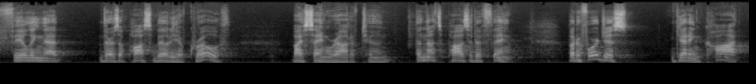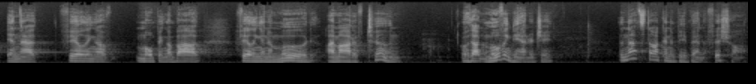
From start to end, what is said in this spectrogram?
feeling that there's a possibility of growth by saying we're out of tune, then that's a positive thing. But if we're just getting caught in that feeling of moping about, feeling in a mood, I'm out of tune, without moving the energy, then that's not going to be beneficial.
